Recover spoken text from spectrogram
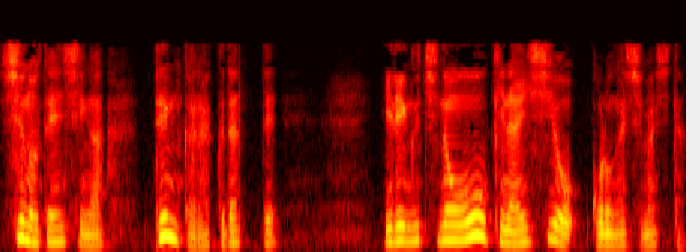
主の天使が天から下って、入り口の大きな石を転がしました。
